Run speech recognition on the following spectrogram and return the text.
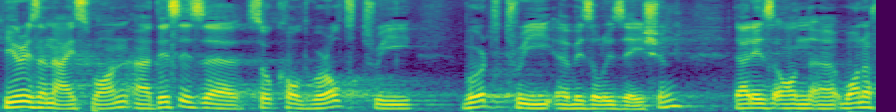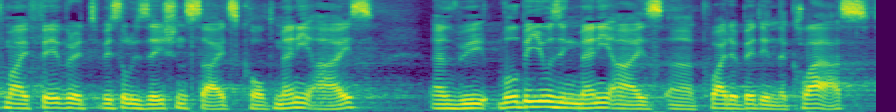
Here is a nice one. Uh, this is a so-called world tree, word tree uh, visualization that is on uh, one of my favorite visualization sites called Many Eyes. And we will be using Many Eyes uh, quite a bit in the class.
